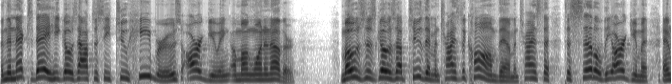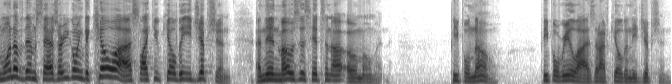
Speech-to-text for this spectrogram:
And the next day, he goes out to see two Hebrews arguing among one another. Moses goes up to them and tries to calm them and tries to, to settle the argument. And one of them says, Are you going to kill us like you killed the Egyptian? And then Moses hits an uh oh moment. People know. People realize that I've killed an Egyptian.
